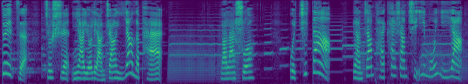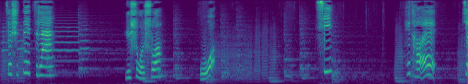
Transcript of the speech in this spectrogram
对子就是你要有两张一样的牌。劳拉说：“我知道，两张牌看上去一模一样就是对子啦。”于是我说：“五、七、黑桃 A、九、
